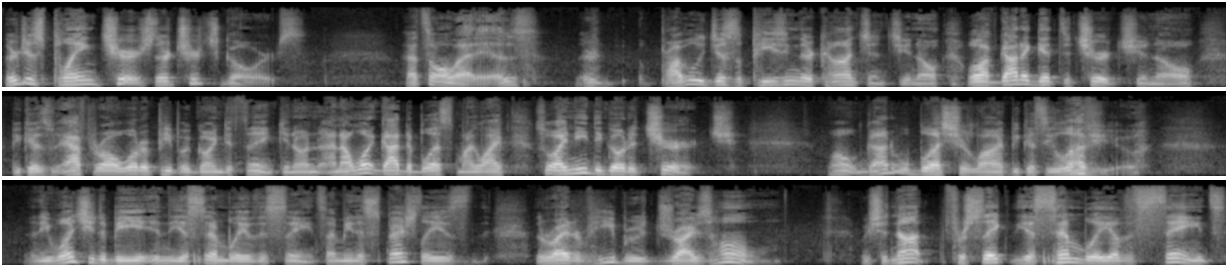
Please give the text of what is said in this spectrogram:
They're just playing church. They're churchgoers. That's all that is. They're probably just appeasing their conscience, you know. Well, I've got to get to church, you know, because after all, what are people going to think, you know? And, and I want God to bless my life, so I need to go to church. Well, God will bless your life because He loves you. And He wants you to be in the assembly of the saints. I mean, especially as the writer of Hebrews drives home. We should not forsake the assembly of the saints,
